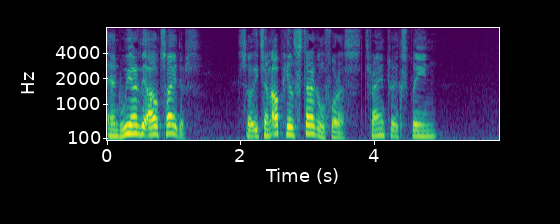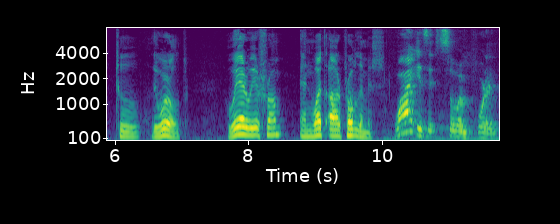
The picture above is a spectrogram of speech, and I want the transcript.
And we are the outsiders. So it's an uphill struggle for us trying to explain to the world where we're from and what our problem is. Why is it so important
